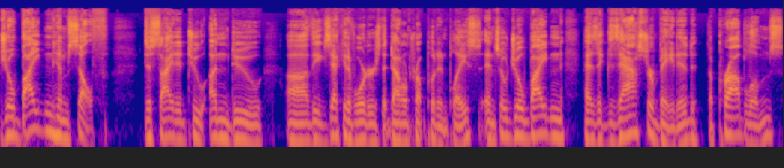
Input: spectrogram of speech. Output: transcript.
Joe Biden himself decided to undo uh, the executive orders that Donald Trump put in place. And so Joe Biden has exacerbated the problems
